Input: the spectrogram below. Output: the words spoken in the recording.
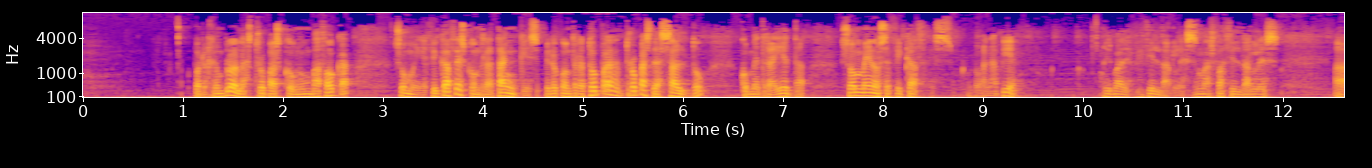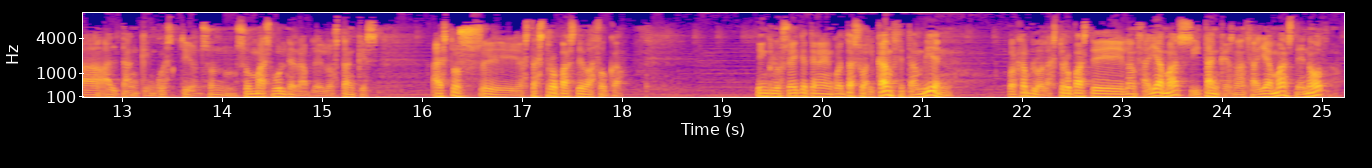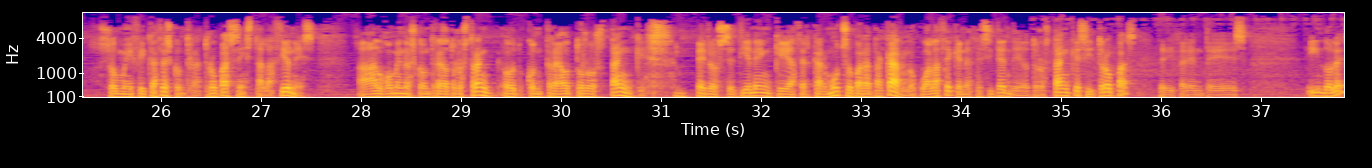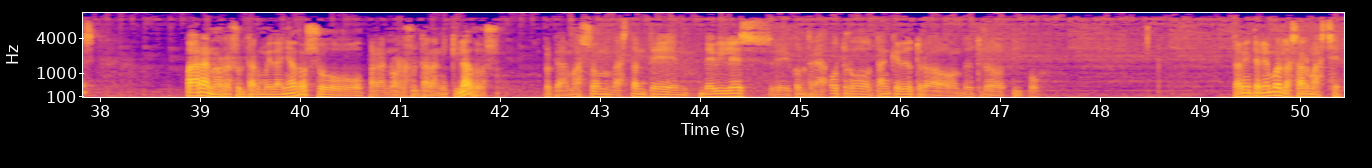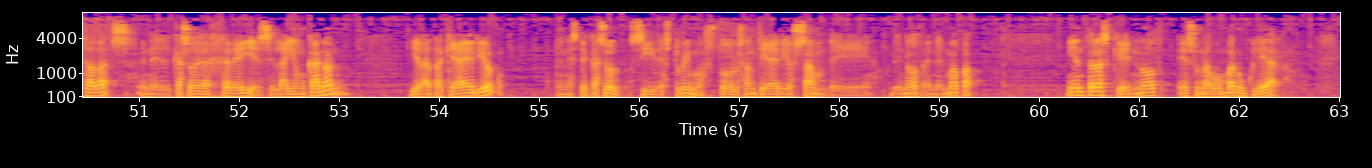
Por ejemplo, las tropas con un bazooka son muy eficaces contra tanques, pero contra tropas de asalto con metralleta son menos eficaces, van a pie. Es más difícil darles, es más fácil darles al tanque en cuestión, son, son más vulnerables los tanques a, estos, eh, a estas tropas de bazooka. Incluso hay que tener en cuenta su alcance también. Por ejemplo, las tropas de lanzallamas y tanques lanzallamas de NOD son muy eficaces contra tropas e instalaciones, algo menos contra otros, contra otros tanques, pero se tienen que acercar mucho para atacar, lo cual hace que necesiten de otros tanques y tropas de diferentes índoles para no resultar muy dañados o para no resultar aniquilados, porque además son bastante débiles eh, contra otro tanque de otro, de otro tipo. También tenemos las armas chetadas. En el caso de GDI es el Ion Cannon y el ataque aéreo. En este caso, si destruimos todos los antiaéreos SAM de, de Nod en el mapa. Mientras que Nod es una bomba nuclear.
